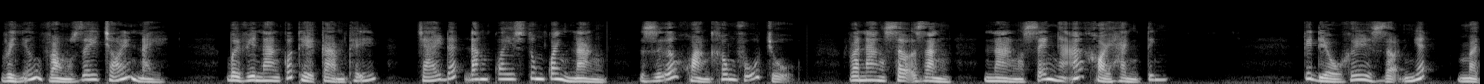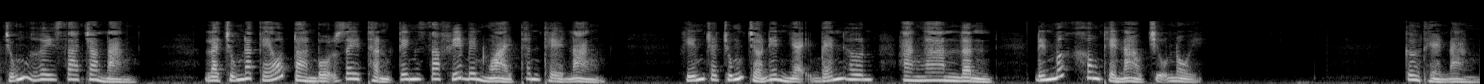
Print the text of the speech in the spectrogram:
về những vòng dây chói này, bởi vì nàng có thể cảm thấy trái đất đang quay xung quanh nàng giữa khoảng không vũ trụ, và nàng sợ rằng nàng sẽ ngã khỏi hành tinh. Cái điều ghê rợn nhất mà chúng gây ra cho nàng là chúng đã kéo toàn bộ dây thần kinh ra phía bên ngoài thân thể nàng, khiến cho chúng trở nên nhạy bén hơn hàng ngàn lần đến mức không thể nào chịu nổi. Cơ thể nàng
